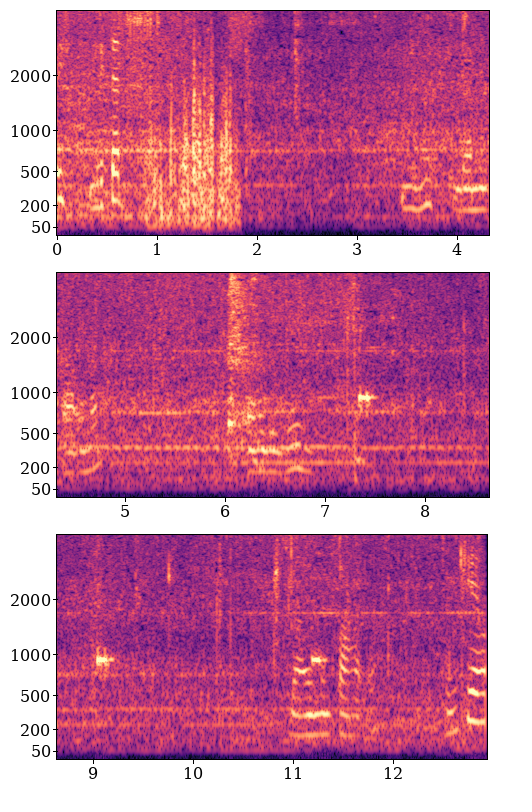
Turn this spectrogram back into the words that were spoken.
Uy, baliktad. Mhm, ang daming tao na. Gagawin. Dahil ng tao. Thank you.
